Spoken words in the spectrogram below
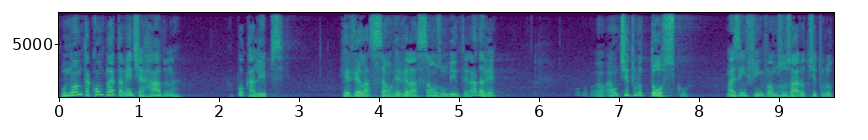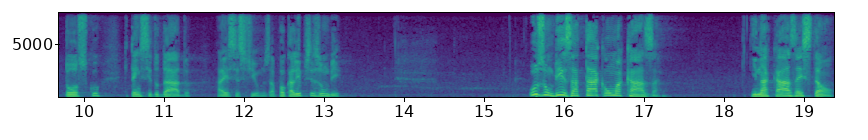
O nome está completamente errado, né? Apocalipse, revelação, revelação zumbi, não tem nada a ver. É um título tosco, mas enfim, vamos usar o título tosco que tem sido dado a esses filmes. Apocalipse zumbi. Os zumbis atacam uma casa. E na casa estão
